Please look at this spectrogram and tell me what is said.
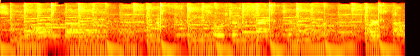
see all the zodiac sign symbol or statue.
